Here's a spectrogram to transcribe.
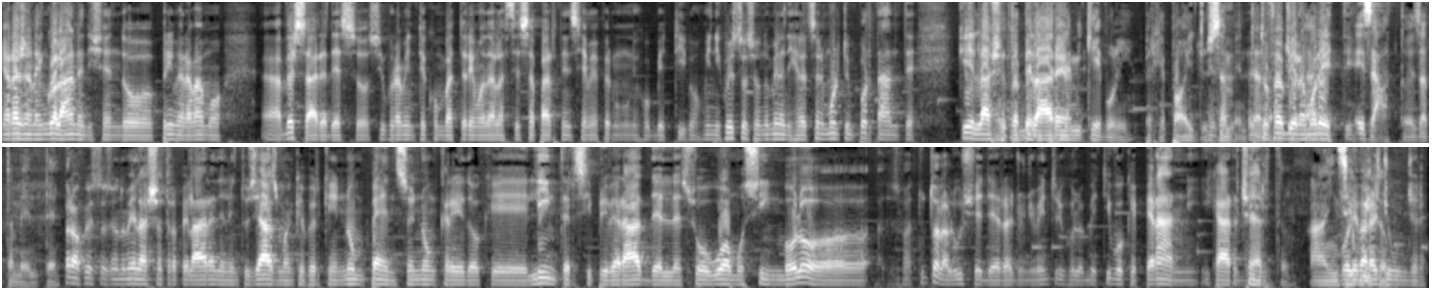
Raja Nengolan dicendo prima eravamo eh, avversari adesso sicuramente combatteremo dalla stessa parte insieme per un unico obiettivo quindi questo secondo me è una dichiarazione molto importante che lascia trapelare amichevoli, perché poi giustamente il trofeo Birra. Moretti Esatto, esattamente. però questo secondo me lascia trapelare dell'entusiasmo anche perché non penso e non credo che l'Inter si priverà del suo uomo simbolo, soprattutto alla luce del raggiungimento di quell'obiettivo che per anni Icardi Certo, voleva raggiungere.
